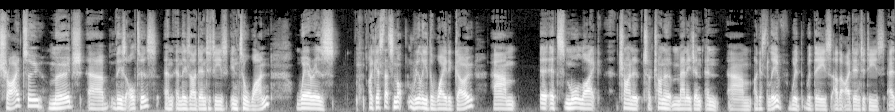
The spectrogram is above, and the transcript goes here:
tried to merge uh, these alters and, and these identities into one, whereas I guess that's not really the way to go. Um, it- it's more like trying to tr- trying to manage and and um, I guess live with with these other identities. Uh,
